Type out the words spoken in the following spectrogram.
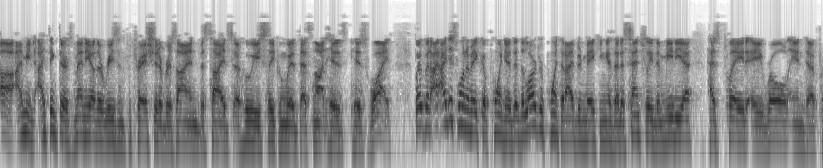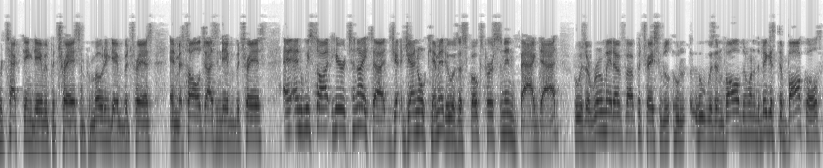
Uh, I mean, I think there's many other reasons Petraeus should have resigned besides uh, who he's sleeping with that's not his, his wife. But, but I, I just want to make a point here. That the larger point that I've been making is that essentially the media has played a role in uh, protecting David Petraeus and promoting David Petraeus and mythologizing David Petraeus. And, and we saw it here tonight. Uh, G- General Kimmitt, who was a spokesperson in Baghdad, who was a roommate of uh, Petraeus, who, who, who, was involved in one of the biggest debacles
